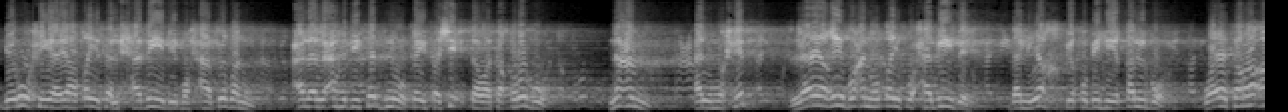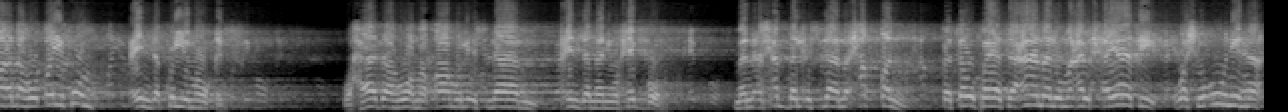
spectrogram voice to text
بروحي يا طيف الحبيب محافظا على العهد تدنو كيف شئت وتقرب. نعم المحب لا يغيب عنه طيف حبيبه بل يخفق به قلبه ويتراءى له طيفه عند كل موقف. وهذا هو مقام الإسلام عند من يحبه. من أحب الإسلام حقا فسوف يتعامل مع الحياة وشؤونها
